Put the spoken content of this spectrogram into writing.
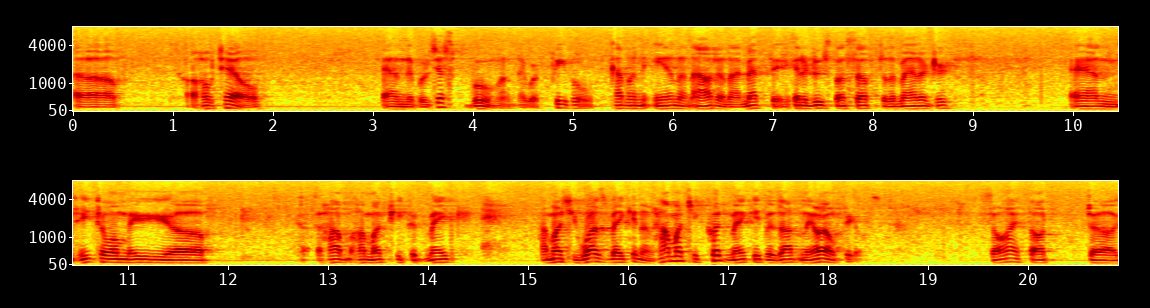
uh, a hotel, and it was just booming. There were people coming in and out, and I met the, introduced myself to the manager, and he told me uh, how, how much he could make, how much he was making, and how much he could make if he was out in the oil fields. So I thought, uh,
